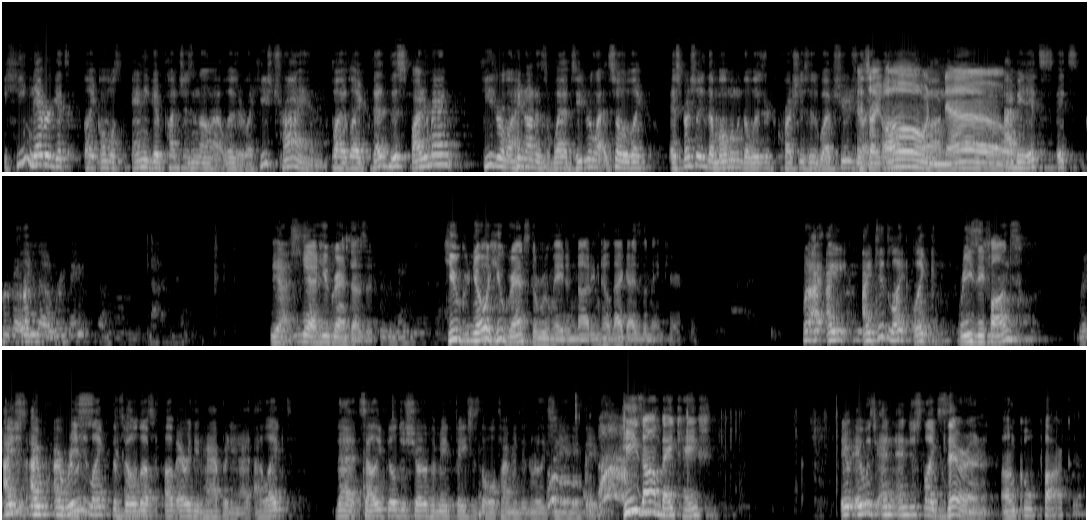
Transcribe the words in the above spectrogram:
he never gets like almost any good punches in on that lizard. Like he's trying, but like that this Spider-Man, he's relying on his webs. He's relying so like especially the moment when the lizard crushes his web shoes. It's like, oh, oh fuck. no. I mean, it's it's like the remake of um, Notting Hill. yes, yeah, Hugh Grant does it. He's amazing. in that. Hugh, no, Hugh Grant's the roommate in Notting Hill. That guy's the main character. But I I, I did like like Rhys Ifans. I just I, I really liked the buildup of everything happening. I, I liked that Sally Field just showed up and made faces the whole time and didn't really say anything. He's on vacation. It, it was and, and just like Is there an Uncle Parker?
